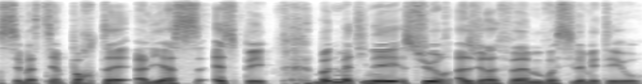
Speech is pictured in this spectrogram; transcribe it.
Sébastien Portet alias SP. Bonne matinée sur Azure FM, voici la météo.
